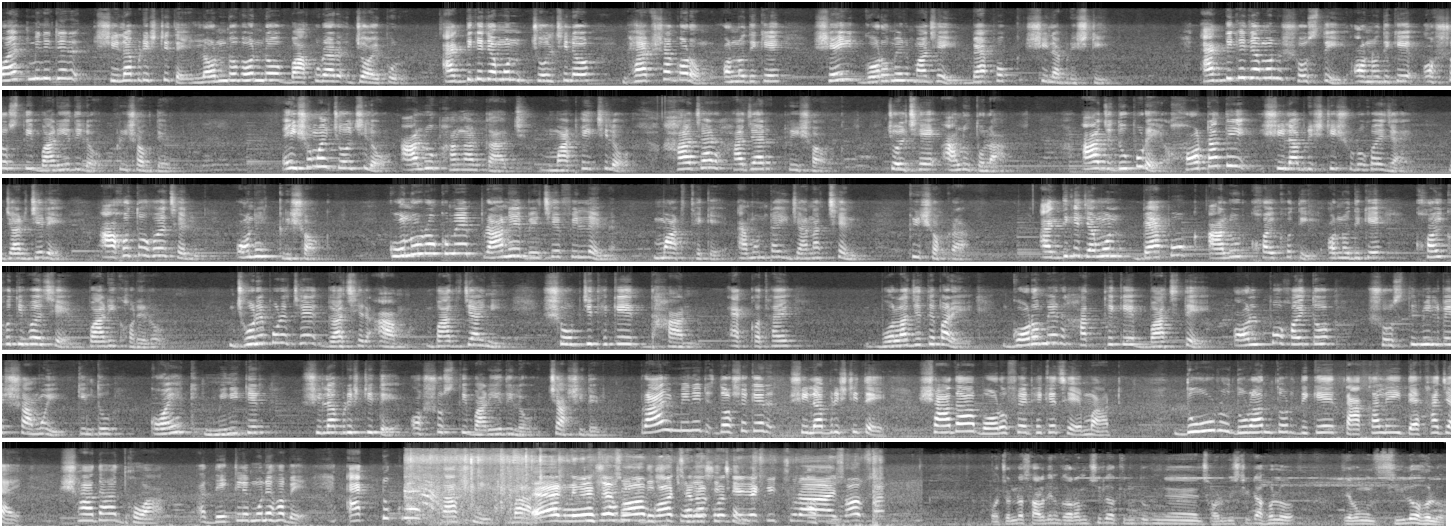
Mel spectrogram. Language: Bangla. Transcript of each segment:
কয়েক মিনিটের শিলাবৃষ্টিতে লণ্ডভণ্ড বাঁকুড়ার জয়পুর। একদিকে যেমন চলছিল ভ্যাবসা গরম, অন্যদিকে সেই গরমের মাঝেই ব্যাপক শিলাবৃষ্টি। একদিকে যেমন স্বস্তি, অন্যদিকে অস্বস্তি বাড়িয়ে দিল কৃষকদের। এই সময় চলছিল আলু ভাঙার কাজ, মাঠেই ছিল হাজার হাজার কৃষক। চলছে আলু তোলা। আজ দুপুরে হঠাৎই শিলাবৃষ্টি শুরু হয়ে যায়, যার জেরে আহত হয়েছেন অনেক কৃষক। কোনো রকমে প্রাণে বেঁচে ফিরলেন মাঠ থেকে, এমনটাই জানাচ্ছেন কৃষকরা। একদিকে যেমন ব্যাপক আলুর ক্ষয়ক্ষতি, অন্যদিকে ক্ষয়ক্ষতি হয়েছে বাড়ি ঘরেরও ঝরে পড়েছে গাছের আম, বাদ যায়নি সবজি থেকে ধান। এক কথায় বলা যেতে পারে, গরমের হাত থেকে বাঁচতে অল্প হয়তো স্বস্তি মিলবে সাময়িক, কিন্তু কয়েক মিনিটের শিলাবৃষ্টিতে অস্বস্তি বাড়িয়ে দিল চাষিদের। প্রায় মিনিট দশেকের শিলাবৃষ্টিতে সাদা বরফে ঢেকেছে মাঠ। দূর দূরান্তর দিকে তাকালেই দেখা যায় সাদা ধোয়া। আর দেখলে মনে হবে এক টুকরো কাশ্মীর বা এক নিমেষে সব দেশে ঘর ছেঁড়া করে দিয়েছে কিচ্ছু নাই সব প্রচণ্ড সারাদিন গরম ছিল কিন্তু ঝড় বৃষ্টিটা হলো এবং শিলও হলো।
